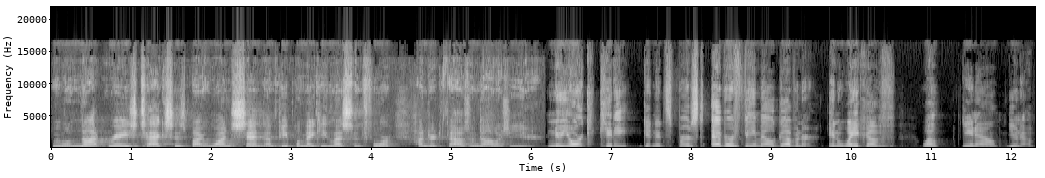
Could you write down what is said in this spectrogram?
We will not raise taxes by one cent on people making less than $400,000 a year. New York, Kitty, getting its first ever female governor in wake of, well, You know. you know.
